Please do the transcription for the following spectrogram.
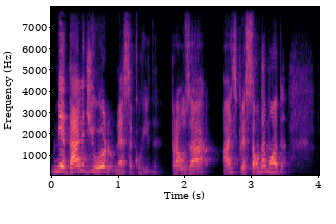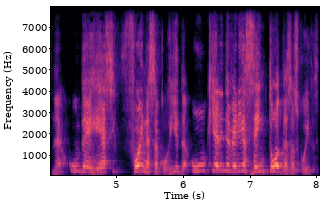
medalha de ouro nessa corrida, para usar a expressão da moda. Né? O DRS foi nessa corrida o que ele deveria ser em todas as corridas,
